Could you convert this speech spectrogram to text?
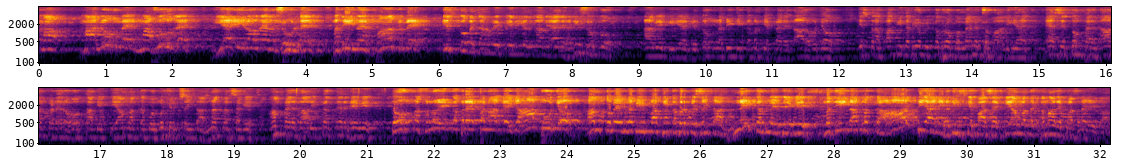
معلوم ہے، محفوظ ہے۔ یہی روض رسول ہے۔ مدینہ پاک میں اس کو بچانے کے لیے اللہ نے اہل حدیثوں کو آگے کیا کہ تم نبی کی قبر کے پہریدار ہو جاؤ۔ جس طرح باقی نبیوں کی قبروں کو میں نے چھپا لیا ہے، ایسے تم پہریدار کھڑے رہو تاکہ قیامت تک کوئی مشرک سجدہ نہ کر سکے۔ ہم پہریداری کرتے رہیں گے۔ تم مصنوعی قبریں بنا کے یہاں پوچھو ہم تمہیں نبی پاک کی قبر پہ سجدہ نہیں کرنے دیں گے۔ مدینہ مکہ آج بھی اہل حدیث کے پاس ہے، قیامت تک ہمارے پاس رہے گا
